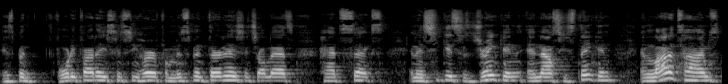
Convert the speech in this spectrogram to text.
It's been 45 days since you heard from him. It's been 30 days since y'all last had sex. And then she gets to drinking and now she's thinking. And a lot of times,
